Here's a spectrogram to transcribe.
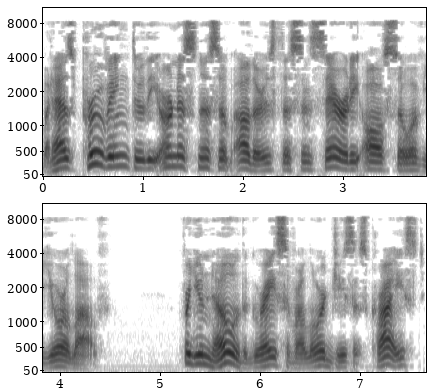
but as proving through the earnestness of others the sincerity also of your love. For you know the grace of our Lord Jesus Christ,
